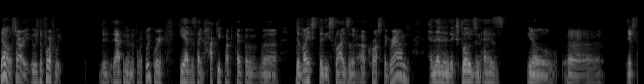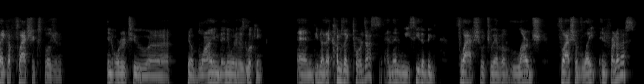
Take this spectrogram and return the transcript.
no, sorry, it was the fourth week it happened in the fourth week where he had this like hockey puck type of uh, device that he slides across the ground and then it explodes and has you know uh, it's like a flash explosion in order to uh, you know blind anyone who's looking. And you know that comes like towards us and then we see the big flash which we have a large flash of light in front of us.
